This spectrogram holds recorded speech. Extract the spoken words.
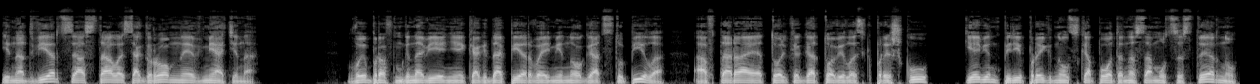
и на дверце осталась огромная вмятина. Выбрав мгновение, когда первая минога отступила, а вторая только готовилась к прыжку, Кевин перепрыгнул с капота на саму цистерну,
